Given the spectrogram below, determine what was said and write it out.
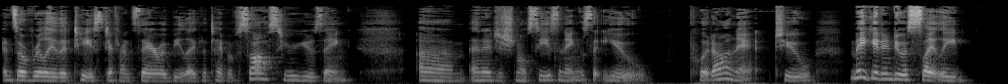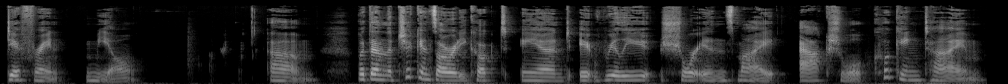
And so, really, the taste difference there would be like the type of sauce you're using um, and additional seasonings that you put on it to make it into a slightly different meal. Um, but then the chicken's already cooked, and it really shortens my actual cooking time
